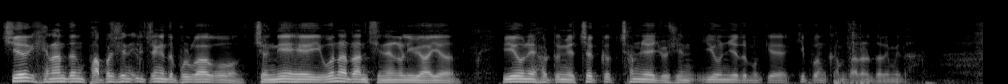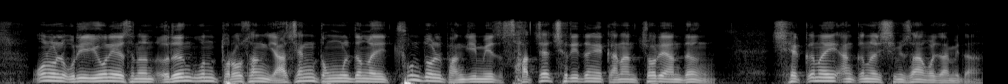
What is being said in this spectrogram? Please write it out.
지역 해난 등 바쁘신 일정에도 불구하고 정례회의 원활한 진행을 위하여 위원회 활동에 적극 참여해 주신 위원 여러분께 기쁜 감사를 드립니다. 오늘 우리 위원회에서는 어른군 도로상 야생동물 등의 충돌 방지 및 사체 처리 등에 관한 조례안 등 세 건의 안건을 심사하고자 합니다.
